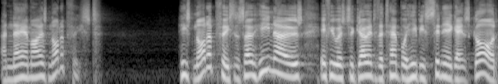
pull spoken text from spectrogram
And Nehemiah is not a priest. He's not a priest, and so he knows if he was to go into the temple, he'd be sinning against God,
